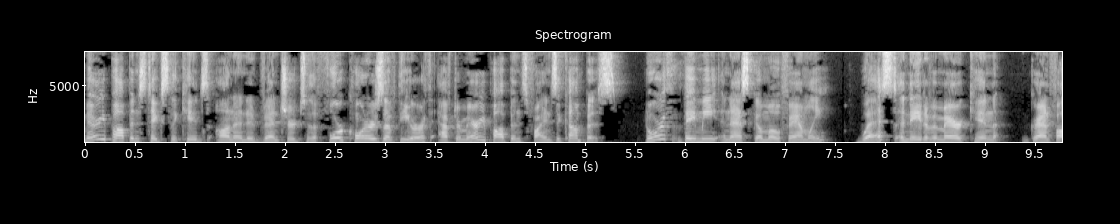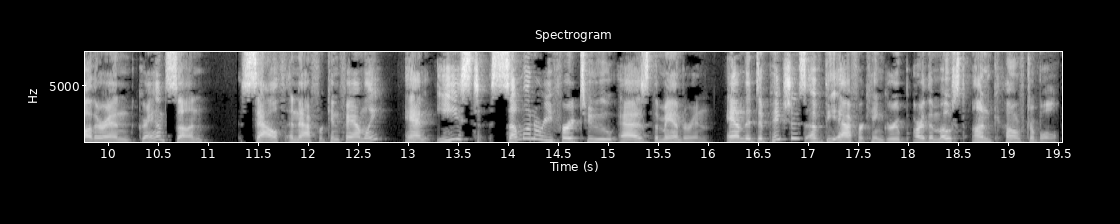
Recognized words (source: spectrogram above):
Mary Poppins takes the kids on an adventure to the four corners of the earth after Mary Poppins finds a compass. North, they meet an Eskimo family. West, a Native American grandfather and grandson. South, an African family. And East, someone referred to as the Mandarin. And the depictions of the African group are the most uncomfortable.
